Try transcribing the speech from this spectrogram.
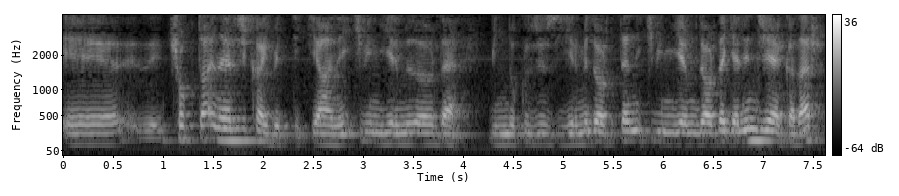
Ee, çok da enerji kaybettik. Yani 2024'de 1924'ten 2024'e gelinceye kadar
